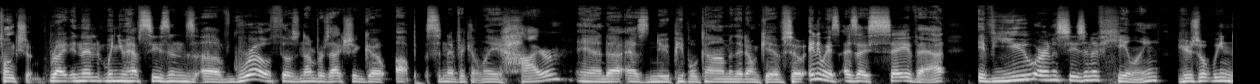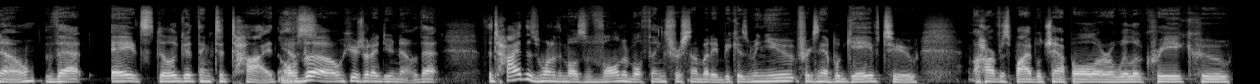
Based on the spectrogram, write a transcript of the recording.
function. Right. And then when you have seasons of growth, those numbers actually go up significantly higher. And uh, as new people come and they don't give. So, anyways, as I say that, if you are in a season of healing, here's what we know that A, it's still a good thing to tithe. Yes. Although, here's what I do know that the tithe is one of the most vulnerable things for somebody because when you, for example, gave to a Harvest Bible Chapel or a Willow Creek who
